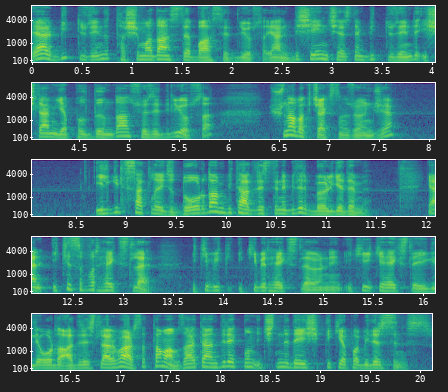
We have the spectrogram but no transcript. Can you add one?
Eğer bit düzeyinde taşımadan size bahsediliyorsa yani bir şeyin içerisinde bit düzeyinde işlem yapıldığından söz ediliyorsa şuna bakacaksınız önce. İlgili saklayıcı doğrudan bit adreslenebilir bölgede mi? Yani 2.0 hex ile 2.1 hex ile örneğin 2.2 hex ile ilgili orada adresler varsa tamam zaten direkt bunun içinde değişiklik yapabilirsiniz.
